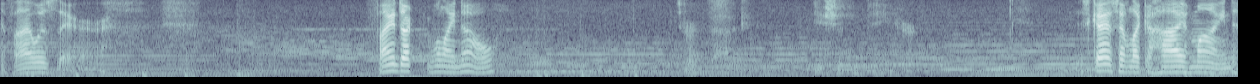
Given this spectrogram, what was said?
If I was there. Find Doc well I know. Turn back. You shouldn't be here. These guys have like a hive mind.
